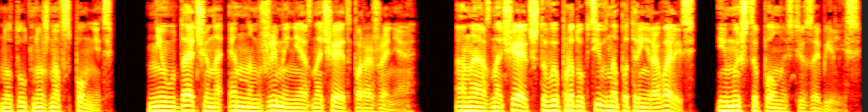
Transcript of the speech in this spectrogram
но тут нужно вспомнить. Неудача на энном жиме не означает поражение. Она означает, что вы продуктивно потренировались, и мышцы полностью забились.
